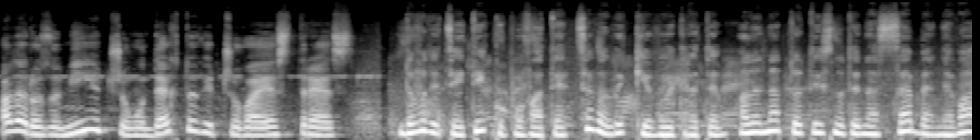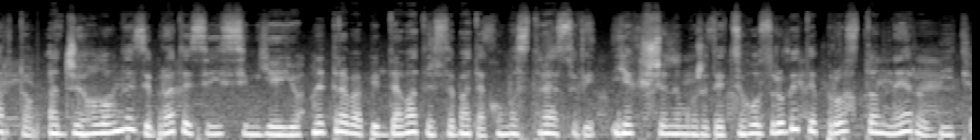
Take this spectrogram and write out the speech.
але розуміють, чому дехто відчуває стрес. Доводиться йти купувати це великі витрати, але надто тиснути на себе не варто, адже головне зібратися із сім'єю. Не треба піддавати себе такому стресові. Якщо не можете цього зробити, просто не робіть.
